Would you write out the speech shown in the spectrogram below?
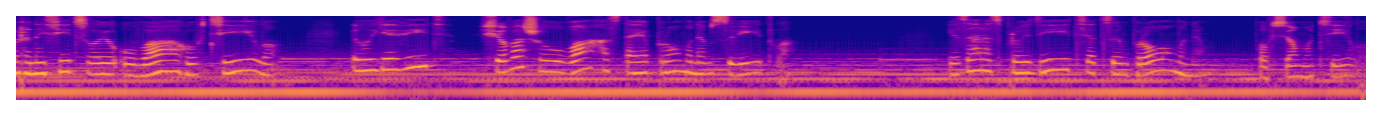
Перенесіть свою увагу в тіло і уявіть, що ваша увага стає променем світла. І зараз пройдіться цим променем по всьому тілу.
